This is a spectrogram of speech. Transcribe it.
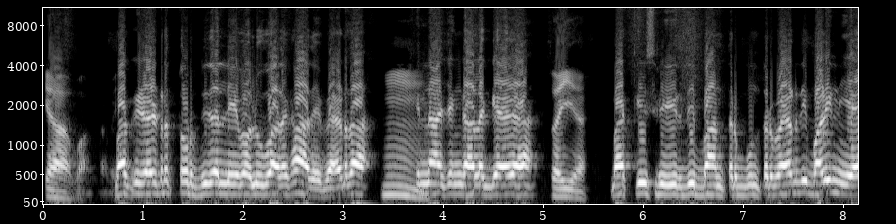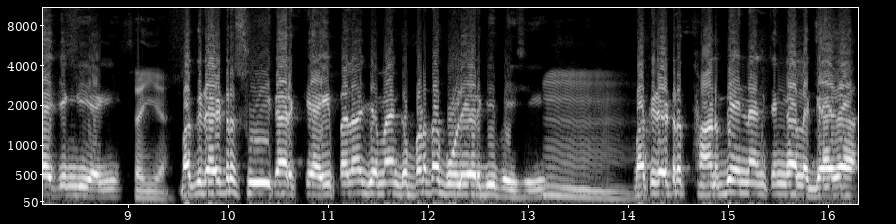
ਕੀ ਬਾਤ ਆ ਬਾਈ। ਬਾਕੀ ਡਾਕਟਰ ਤੁਰਦੀ ਦਾ ਲੇਵਾ ਲੂਵਾ ਦਿਖਾ ਦੇ ਬੈਠਦਾ। ਹੂੰ। ਕਿੰਨਾ ਚੰਗਾ ਲੱਗਿਆ ਹੈਗਾ। ਸਹੀ ਆ। ਬਾਕੀ ਸਰੀਰ ਦੀ ਬਾਂਤਰ ਬੁੰਤਰ ਬੈਠਦੀ ਬਾਲੀ ਨਜਾਇਜ਼ ਚੰਗੀ ਹੈਗੀ। ਸਹੀ ਆ। ਬਾਕੀ ਡਾਕਟਰ ਸੂਈ ਕਰਕੇ ਆਈ ਪਹਿਲਾਂ ਜਮੈਂ ਗੱਬੜ ਤਾਂ ਗੋਲੇ ਵਰਗੀ ਪਈ ਸੀ ਹੂੰ। ਬਾਕੀ ਡਾਕਟਰ ਥਣ ਵੀ ਇੰਨਾ ਚੰਗਾ ਲੱਗਿਆ ਹੈਗਾ।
